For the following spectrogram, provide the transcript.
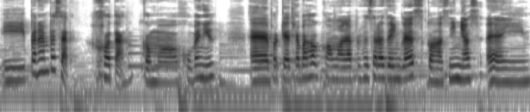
Y para empezar, J como juvenil, eh, porque trabajo como la profesora de inglés con los niños eh,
